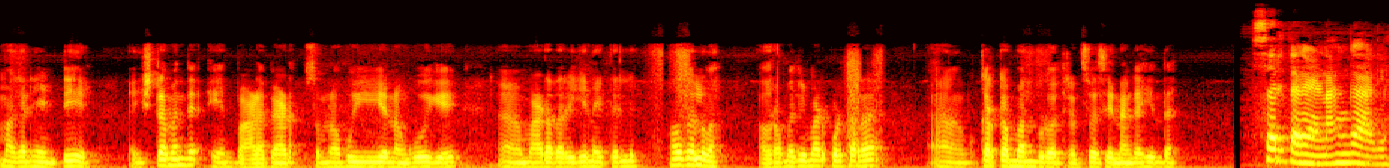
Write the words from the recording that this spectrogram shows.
ಮಗನ ಹೆಂಡತಿ ಇಷ್ಟ ಬಂದೆ ಏನು ಭಾಳ ಬೇಡ ಸುಮ್ಮನೆ ಹುಯ್ಯ ನಂಗೆ ಹೋಗಿ ಮಾಡೋದಾರ ಏನೈತೆ ಅಲ್ಲಿ ಹೌದಲ್ವ? ಅವ್ರ ಮದುವೆ ಮಾಡ್ಕೊಡ್ತಾರ ಅಂತ ಸಸಿ ನಂಗೆ ಹಿಂದೆ. ಸರಿ ತಗೋಣ ಹಂಗಾಗಲಿ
